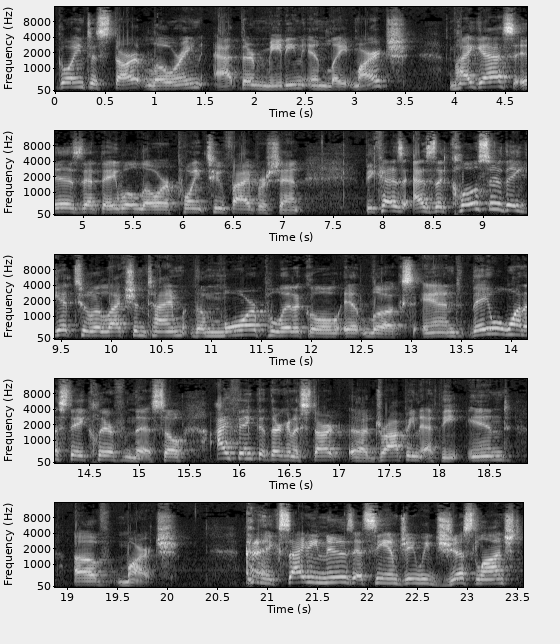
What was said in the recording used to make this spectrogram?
going to start lowering at their meeting in late March? My guess is that they will lower 0.25% because as the closer they get to election time, the more political it looks, and they will want to stay clear from this. So I think that they're going to start uh, dropping at the end of March. Exciting news at CMG, we just launched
